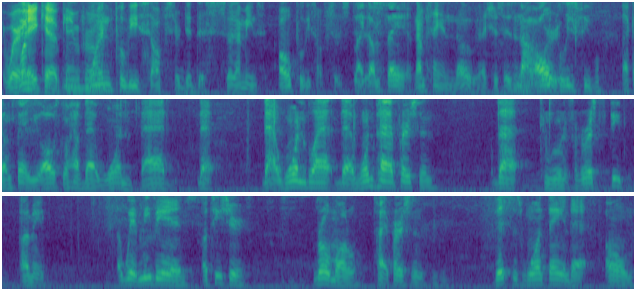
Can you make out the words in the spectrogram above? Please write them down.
Where one- ACAB came from. One police officer did this, so that means all police officers. Did like this. I'm saying. And I'm saying no. That just isn't Not how it all works. police people. Like I'm saying, you always gonna have that one bad that that one black that one bad person that can ruin it for the rest of the people. I mean, with me being a teacher, role model type person, mm-hmm. This is one thing that um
